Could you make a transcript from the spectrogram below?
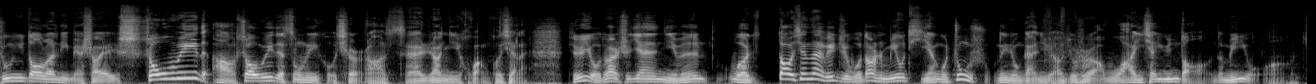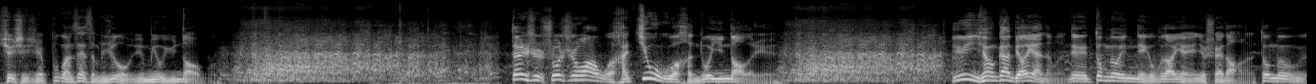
终于到了里面，稍微稍微的啊，稍微的松了一口气儿啊，才让你缓和下来。其实有段时间，你们我到现在为止，我倒是没有体验过中暑那种感觉啊，就是哇一下晕倒那没有啊。确实是，不管再怎么热，我就没有晕倒过。但是说实话，我还救过很多晕倒的人，因为你像我干表演的嘛，那个动不动哪个舞蹈演员就摔倒了，动不动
